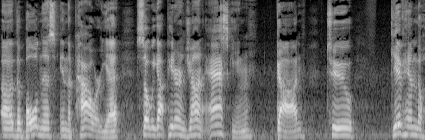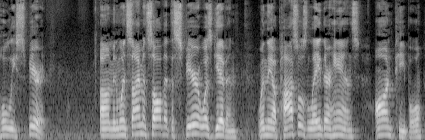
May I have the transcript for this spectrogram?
uh, the boldness and the power yet. So we got Peter and John asking God to give him the Holy Spirit. Um, and when Simon saw that the Spirit was given, when the apostles laid their hands on people,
